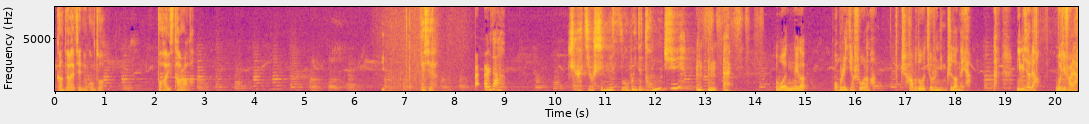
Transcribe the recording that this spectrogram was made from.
刚调来见您工作，不好意思叨扰了。严邪，儿儿子。这就是你所谓的同居。嗯嗯，哎，我那个我不是已经说了吗？差不多就是你们知道那样。你们先聊，我去刷牙。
